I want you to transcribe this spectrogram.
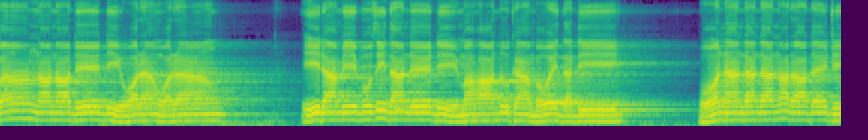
ဗံနာနာဒေတိဝရံဝရံဣဒံပိပုဇိတံဒေတိမဟာဒုက္ခံဘဝိတတိဝနန္တန္တနာရဒိဋ္ဌိ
